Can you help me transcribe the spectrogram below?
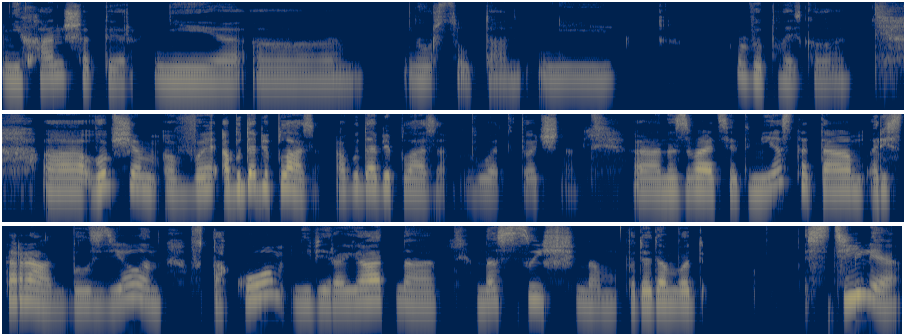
Не Хан Шатыр, не э, Нур Султан, не выпало из головы. А, в общем, в Абу-Даби Плаза. Абу-Даби Плаза, вот, точно. А, называется это место. Там ресторан был сделан в таком невероятно насыщенном вот этом вот стиле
